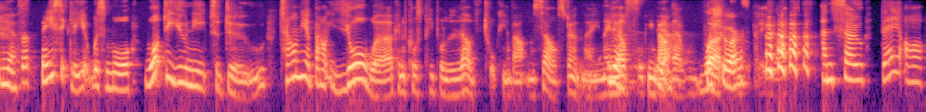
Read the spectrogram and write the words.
Yes. But basically, it was more what do you need to do? Tell me about your work. And of course, people love talking about themselves, don't they? And they Yes. love talking about Yeah, their work. For sure. right? and so they are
